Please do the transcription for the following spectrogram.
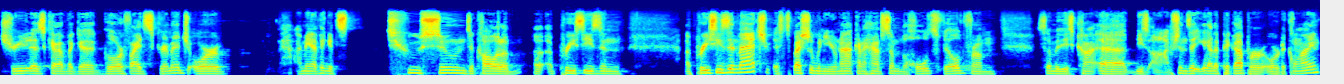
treat it as kind of like a glorified scrimmage. Or, I mean, I think it's too soon to call it a, a preseason a preseason match, especially when you're not going to have some of the holes filled from some of these uh, these options that you got to pick up or, or decline.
